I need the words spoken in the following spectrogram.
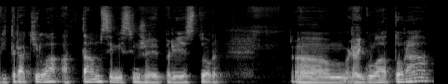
vytratila a tam si myslím, že je priestor um, regulátora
